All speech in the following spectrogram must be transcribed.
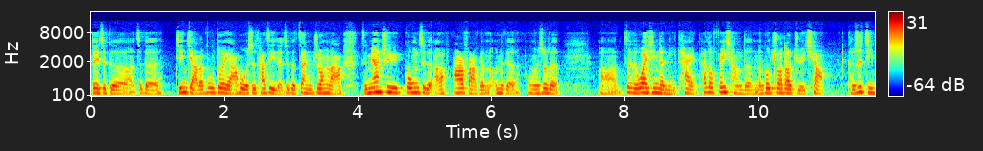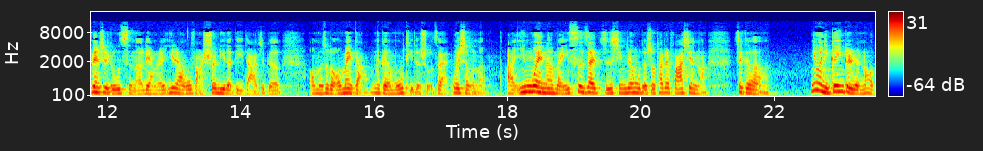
对这个这个金甲的部队啊，或者是他自己的这个战装啦，怎么样去攻这个阿阿尔法跟那个我们说的啊、这个外星的拟态，他都非常的能够抓到诀窍。可是即便是如此呢，两人依然无法顺利的抵达这个我们说的欧米伽那个母体的所在。为什么呢？啊，因为呢，每一次在执行任务的时候，他就发现呢，这个。因为你跟一个人哦，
